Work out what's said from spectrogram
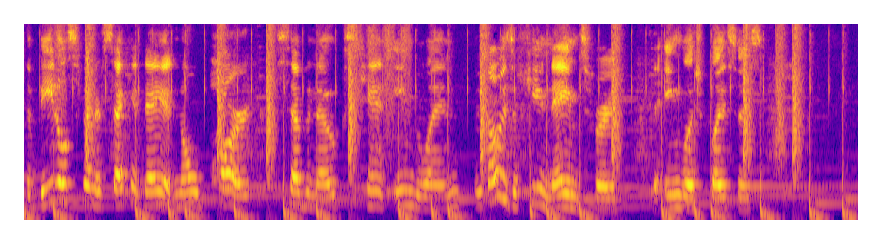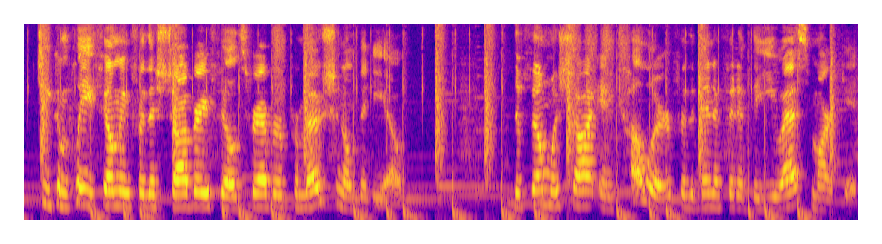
The Beatles spent a second day at Knole Park, Sevenoaks, Kent, England. There's always a few names for the English places. To complete filming for the Strawberry Fields Forever promotional video. The film was shot in color for the benefit of the US market,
